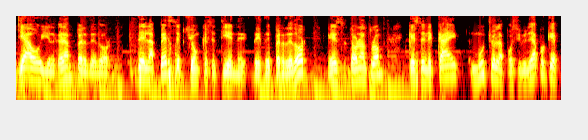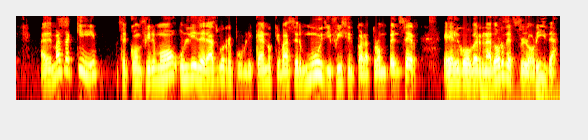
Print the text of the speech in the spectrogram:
ya hoy el gran perdedor de la percepción que se tiene de, de perdedor es Donald Trump, que se le cae mucho la posibilidad, porque además aquí se confirmó un liderazgo republicano que va a ser muy difícil para Trump vencer, el gobernador de Florida.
